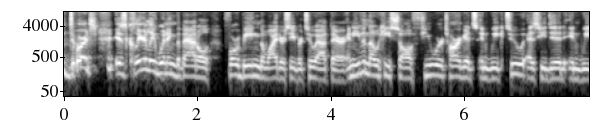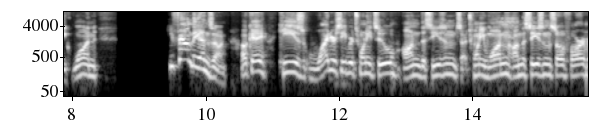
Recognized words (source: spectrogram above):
Dortch is clearly winning the battle for being the wide receiver two out there. And even though he saw fewer targets in week two as he did in week one, he found the end zone. Okay. He's wide receiver 22 on the season, so 21 on the season so far.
